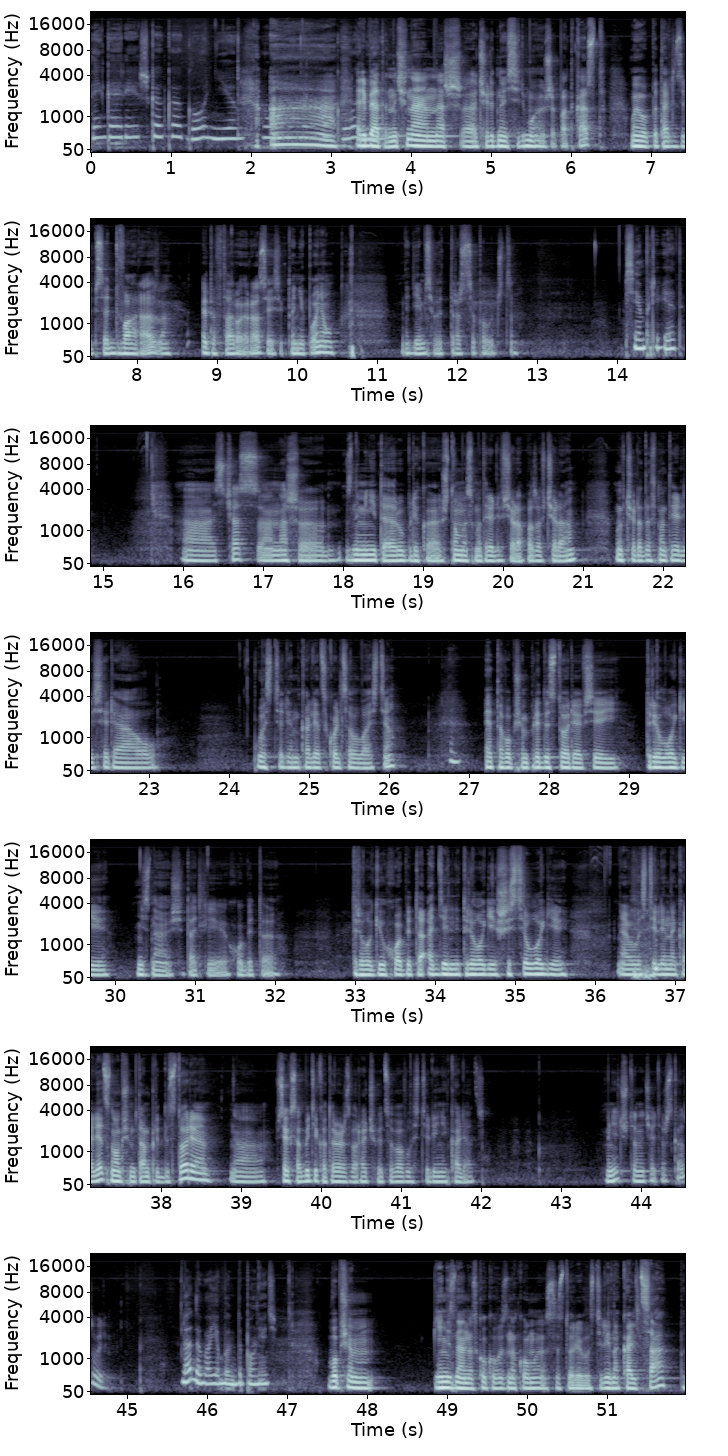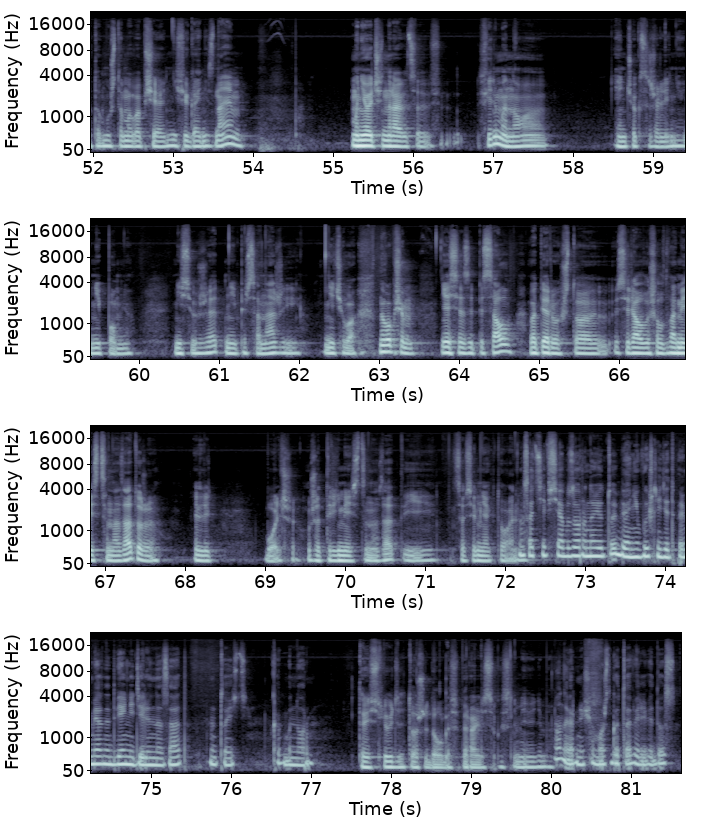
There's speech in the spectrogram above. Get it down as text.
Ты горишь, как огонь. А, ребята, начинаем наш очередной седьмой уже подкаст. Мы его пытались записать два раза. Это второй раз, если кто не понял. Надеемся, в этот раз все получится. Всем привет. А, Сейчас э, наша знаменитая рубрика «Что мы смотрели вчера, позавчера». Мы вчера досмотрели сериал «Властелин колец. Кольца власти». Это, в общем, предыстория всей трилогии, не знаю, считать ли «Хоббита», трилогию «Хоббита», отдельной трилогии, шестилогии э, «Властелина колец». Ну, в общем, там предыстория э, всех событий, которые разворачиваются во «Властелине колец». Мне что-то начать рассказывать? Да, давай я буду дополнять. В общем, я не знаю, насколько вы знакомы с историей «Властелина кольца», потому что мы вообще нифига не знаем. Мне очень нравятся фильмы, но я ничего, к сожалению, не помню. Ни сюжет, ни персонажей, ничего. Ну, в общем, я себе записал, во-первых, что сериал вышел два месяца назад уже, или больше, уже три месяца назад, и совсем не актуально. Ну, кстати, все обзоры на Ютубе, они вышли где-то примерно две недели назад. Ну, то есть, как бы норм. То есть люди тоже долго собирались с мыслями, видимо. Ну, наверное, еще, может, готовили видос.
